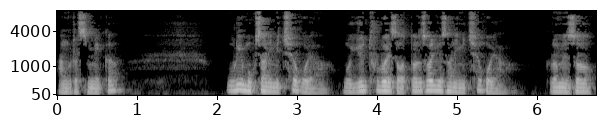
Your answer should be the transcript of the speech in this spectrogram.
안 그렇습니까? 우리 목사님이 최고야. 뭐 유튜브에서 어떤 설교사님이 최고야. 그러면서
